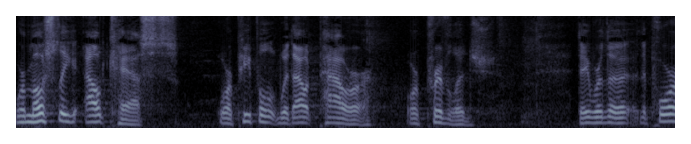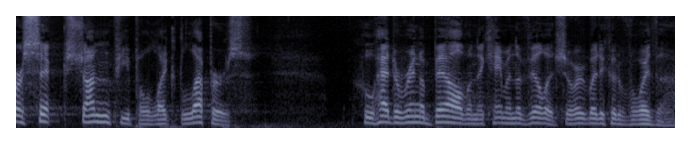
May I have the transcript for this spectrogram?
were mostly outcasts or people without power or privilege. They were the, the poor, sick, shunned people like lepers who had to ring a bell when they came in the village so everybody could avoid them.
